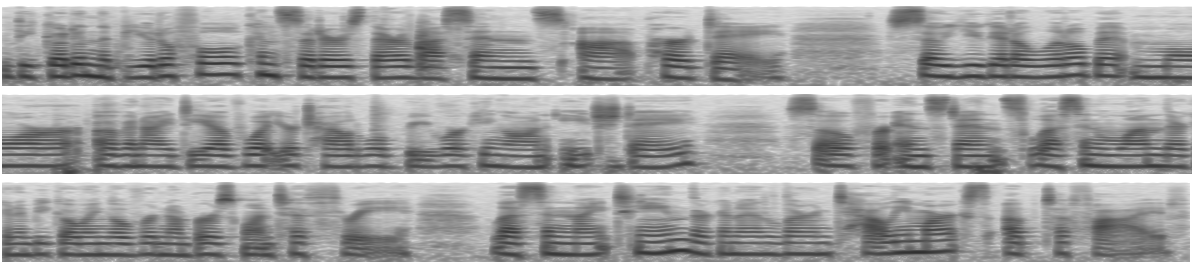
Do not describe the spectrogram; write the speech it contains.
the Good and the Beautiful considers their lessons uh, per day. So you get a little bit more of an idea of what your child will be working on each day. So for instance, lesson one, they're going to be going over numbers one to three. Lesson 19, they're going to learn tally marks up to five.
